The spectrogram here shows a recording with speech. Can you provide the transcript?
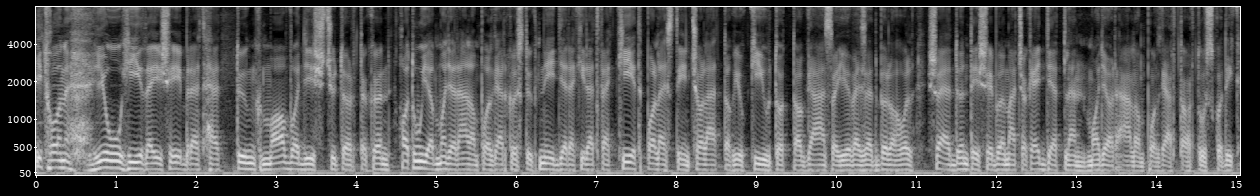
Itthon jó híre is ébredhettünk ma, vagyis csütörtökön. Hat újabb magyar állampolgár köztük négy gyerek, illetve két palesztin családtagjuk kijutott a gázai jövezetből, ahol saját döntéséből már csak egyetlen magyar állampolgár tartózkodik.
